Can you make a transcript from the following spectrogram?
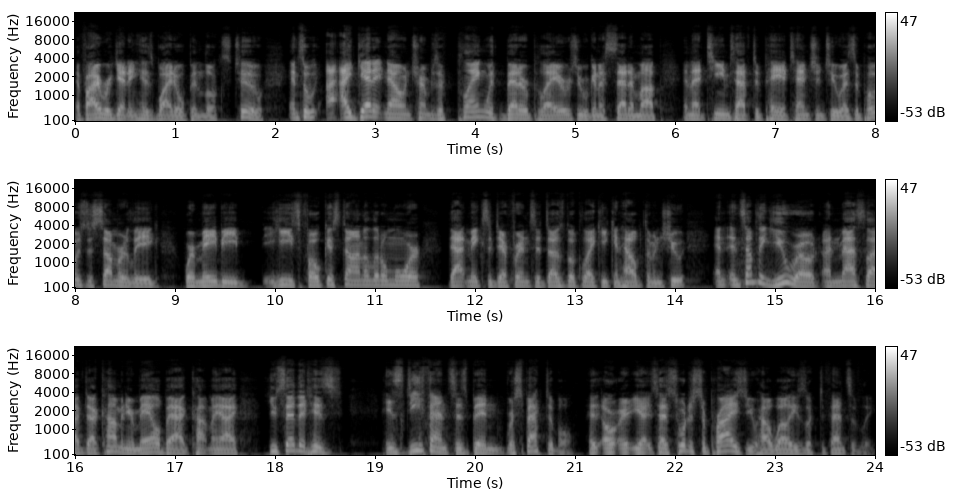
if I were getting his wide open looks too." And so I, I get it now in terms of playing with better players who are going to set him up and that teams have to pay attention to, as opposed to summer league where maybe he's focused on a little more. That makes a difference. It does look like he can help them and shoot. And and something you wrote on MassLive.com in your mailbag caught my eye. You said that his his defense has been respectable, or, or it has sort of surprised you how well he's looked defensively.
